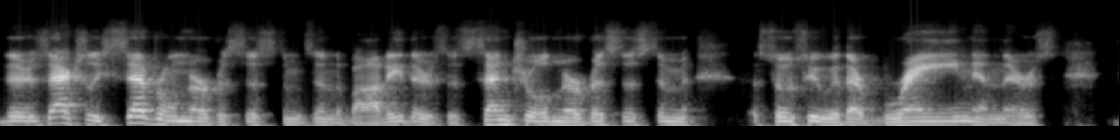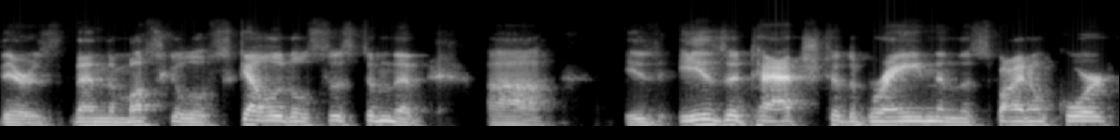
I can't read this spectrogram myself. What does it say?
there's actually several nervous systems in the body. There's a central nervous system associated with our brain, and there's there's then the musculoskeletal system that uh, is is attached to the brain and the spinal cord.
